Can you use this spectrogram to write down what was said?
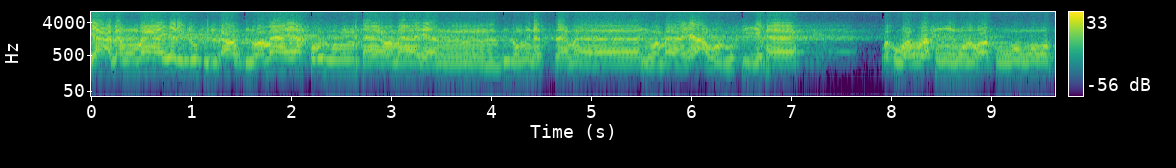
يعلم ما يرج في الأرض وما يخرج منها وما ينزل من السماء وما يعرج فيها وهو الرحيم الغفور.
